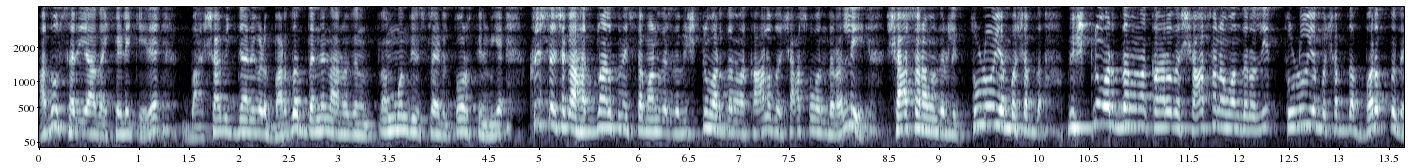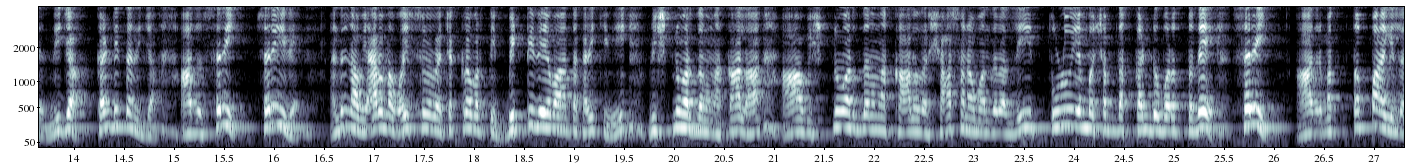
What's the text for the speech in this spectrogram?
ಅದು ಸರಿಯಾದ ಹೇಳಿಕೆ ಇದೆ. ಭಾಷಾ ವಿಜ್ಞಾನಿಗಳು ಬರೆದದ್ದನ್ನೇ ನಾನು ಅದನ್ನು ನಮ್ಮ ಮುಂದಿನ ಸ್ಲೈಡಲ್ಲಿ ತೋರಿಸ್ತೀನಿ ನಿಮಗೆ. ಕ್ರಿಸ್ತ ಶಕ ಹದಿನಾಲ್ಕನೇ ಶತಮಾನದಲ್ಲಿ ವಿಷ್ಣುವರ್ಧನನ ಕಾಲದ ಶಾಸನವೊಂದರಲ್ಲಿ ಶಾಸನವೊಂದರಲ್ಲಿ ತುಳು ಎಂಬ ಶಬ್ದ, ವಿಷ್ಣುವರ್ಧನನ ಕಾಲದ ಶಾಸನವೊಂದರಲ್ಲಿ ತುಳು ಎಂಬ ಶಬ್ದ ಬರುತ್ತದೆ. ನಿಜ, ಖಂಡಿತ ನಿಜ. ಅದು ಸರಿ ಸರಿ ಇದೆ. ಅಂದರೆ ನಾವು ಯಾರನ್ನ ವಯಸ್ಸರ ಚಕ್ರವರ್ತಿ ಬಿಟ್ಟಿದೇವ ಅಂತ ಕರಿತೀವಿ, ವಿಷ್ಣುವರ್ಧನನ ಕಾಲ, ಆ ವಿಷ್ಣುವರ್ಧನನ ಕಾಲದ ಶಾಸನವೊಂದರಲ್ಲಿ ತುಳು ಎಂಬ ಶಬ್ದ ಕಂಡು ಬರುತ್ತದೆ ಸರಿ, ಆದರೆ ಮತ್ತೆ ತಪ್ಪಾಗಿಲ್ಲ,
